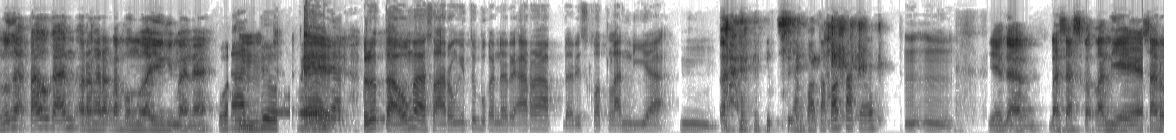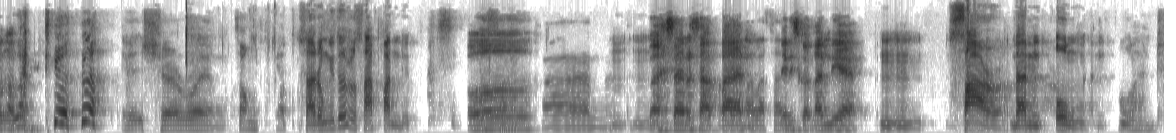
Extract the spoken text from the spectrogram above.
lu nggak tahu kan orang Arab kampung Melayu gimana? Waduh, Eh, beda. lu tahu nggak sarung itu bukan dari Arab, dari Skotlandia. Hmm. Yang kotak-kotak ya. Mm-mm. Ya udah, bahasa Skotlandia sarung apa? Waduh. Eh. Songket. Sarung itu resapan, Dit. Oh, Kan. Mm-mm. bahasa resapan dari Skotlandia. Mm-mm. Sar dan ong. Waduh.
